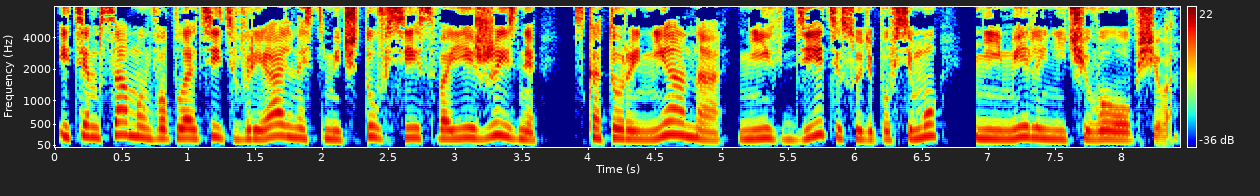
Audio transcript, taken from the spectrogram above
и тем самым воплотить в реальность мечту всей своей жизни, с которой ни она, ни их дети, судя по всему, не имели ничего общего.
